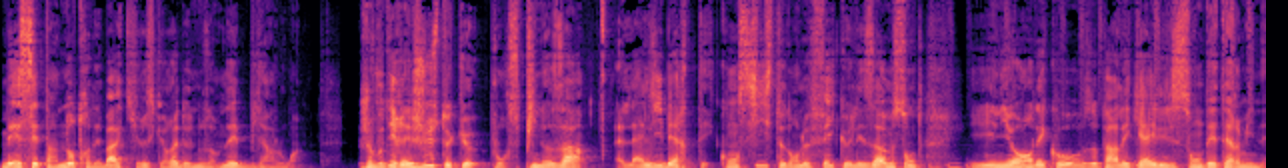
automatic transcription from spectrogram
Mais c'est un autre débat qui risquerait de nous emmener bien loin. Je vous dirais juste que, pour Spinoza, la liberté consiste dans le fait que les hommes sont ignorants des causes par lesquelles ils sont déterminés.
